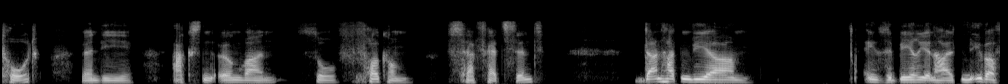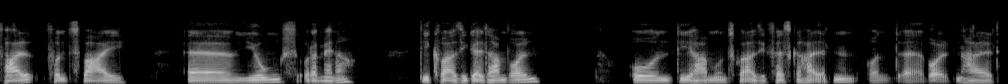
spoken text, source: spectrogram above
Tod, wenn die Achsen irgendwann so vollkommen zerfetzt sind. Dann hatten wir in Sibirien halt einen Überfall von zwei äh, Jungs oder Männer, die quasi Geld haben wollen. Und die haben uns quasi festgehalten und äh, wollten halt,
